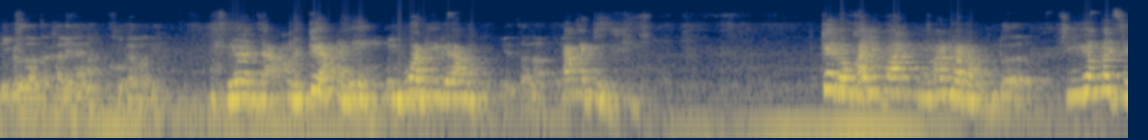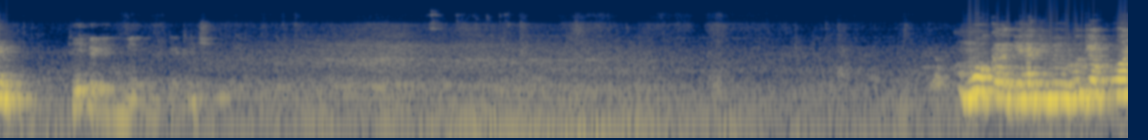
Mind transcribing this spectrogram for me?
इकडे जाता खाली आहे ना खोक्यामध्ये हे जा- ते आहे. बोट इकडे आण. येतं ना टाका ती. ते दोन खाली पाच मान टाका बर. ही एकच आहे. ठीक आहे ठीक आहे. मी काही टेन्शन नाही. मोकळं गेला की मी उद्या पोर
